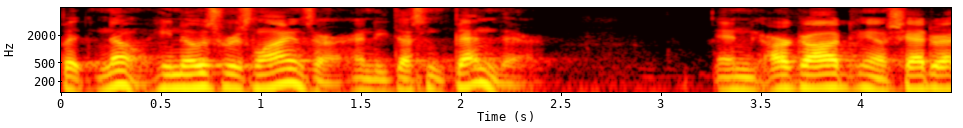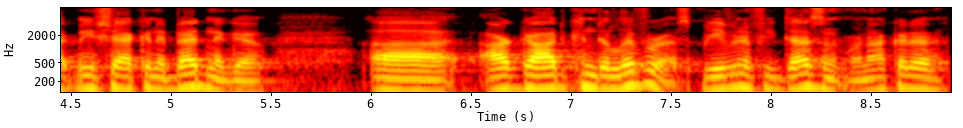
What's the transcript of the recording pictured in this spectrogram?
But no, he knows where his lines are, and he doesn't bend there. And our God, you know, Shadrach, Meshach, and Abednego, uh, our God can deliver us. But even if he doesn't, we're not going to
